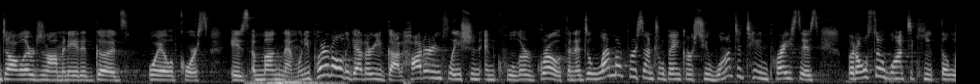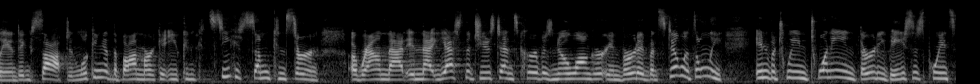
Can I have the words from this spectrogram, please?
dollar denominated goods. Oil, of course, is among them. When you put it all together, you've got hotter inflation and cooler growth, and a dilemma for central bankers who want to tame prices but also want to keep the landing soft. And looking at the bond market, you can see some concern around that. In that, yes, the two tens curve is no longer inverted, but still it's only in between 20 and 30 basis points,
